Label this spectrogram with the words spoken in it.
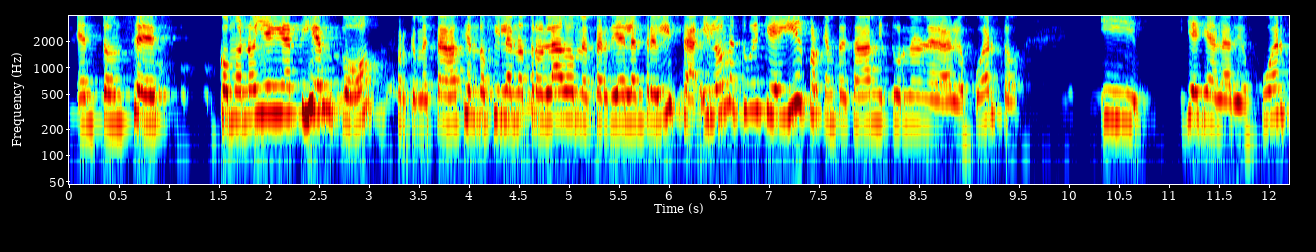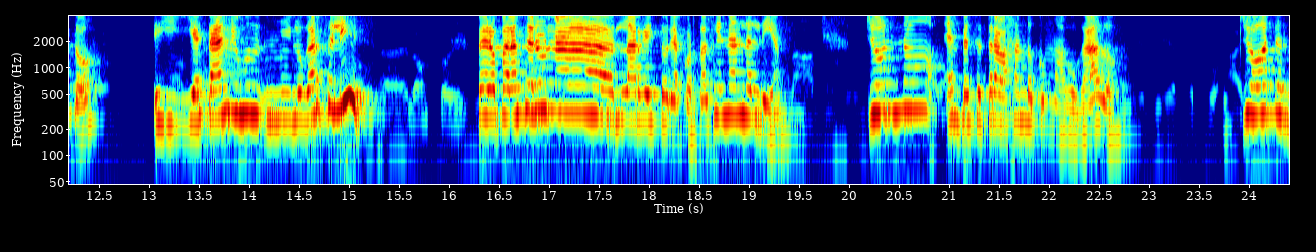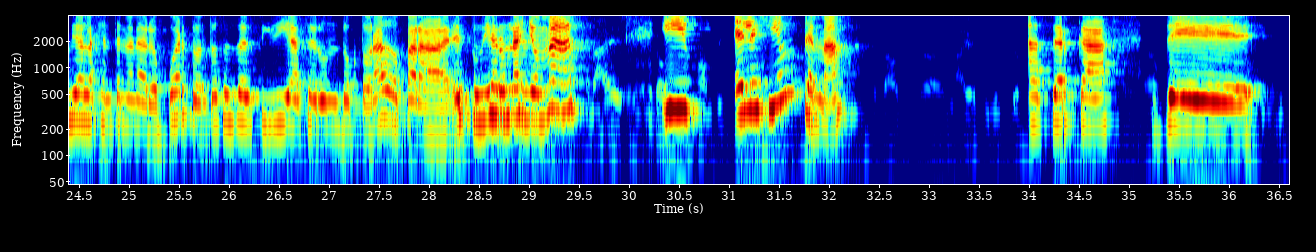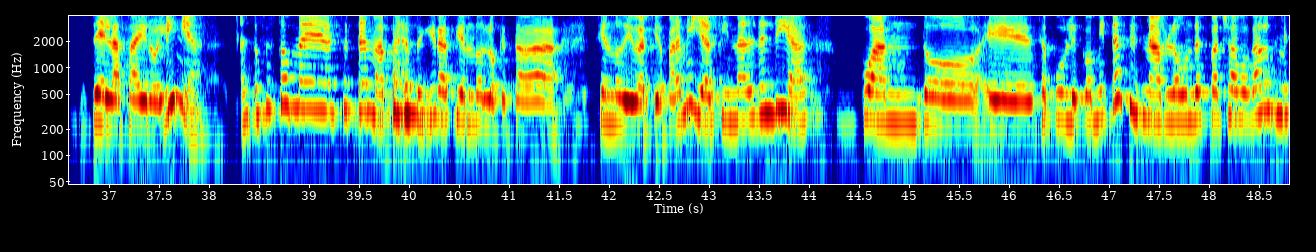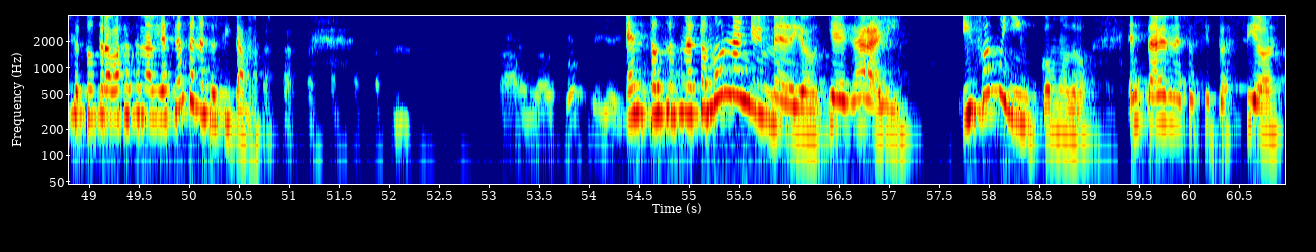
Entonces, como no llegué a tiempo, porque me estaba haciendo fila en otro lado, me perdí la entrevista y luego me tuve que ir porque empezaba mi turno en el aeropuerto. Y llegué al aeropuerto y estaba en mi lugar feliz pero para hacer una larga historia corta, al final del día, yo no empecé trabajando como abogado. Yo atendía a la gente en el aeropuerto, entonces decidí hacer un doctorado para estudiar un año más y elegí un tema acerca de, de las aerolíneas. Entonces tomé ese tema para seguir haciendo lo que estaba siendo divertido para mí y al final del día cuando eh, se publicó mi tesis, me habló un despacho de abogados y me dice, tú trabajas en aviación, te necesitamos. Entonces me tomó un año y medio llegar ahí y fue muy incómodo estar en esa situación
